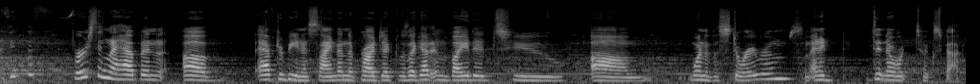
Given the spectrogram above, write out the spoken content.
I think the first thing that happened uh, after being assigned on the project was I got invited to um, one of the story rooms, and I didn't know what to expect.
